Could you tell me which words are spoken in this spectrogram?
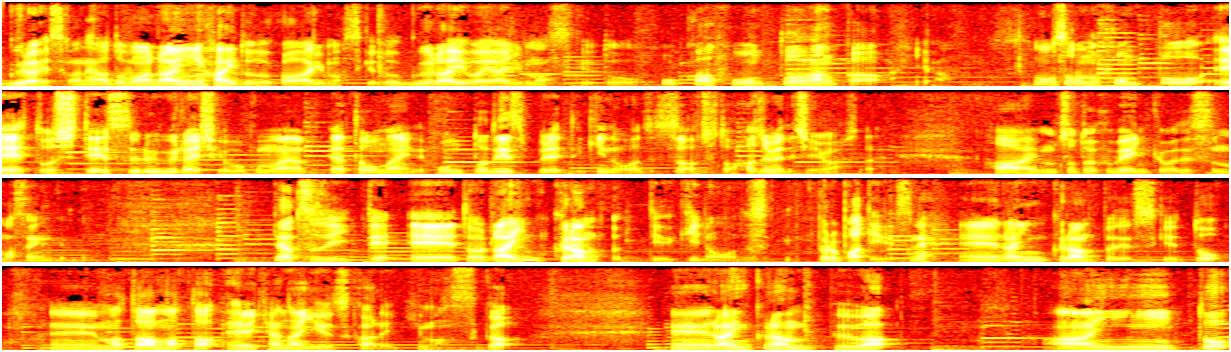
ぐらいですかね。あとまあ line height とかありますけど、ぐらいはやりますけど、他フォントなんか、いや、そもそものフォントを、えーと指定するぐらいしか僕もやったことないんで、 font display って機能は実はちょっと初めて知りましたね。はい。もうちょっと不勉強ですいませんけど。では続いて、えーと、LINE クランプっていう機能です。プロパティですね。えー line clamp ですけど、えーまたまた、えー、 Can I use からいきますが、えー line clamp は IE とオ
